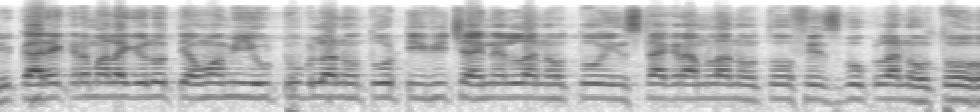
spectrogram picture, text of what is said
मी कार्यक्रमाला गेलो तेव्हा मी यूट्यूबला नव्हतो टी व्ही चॅनलला नव्हतो इंस्टाग्रामला नव्हतो फेसबुकला नव्हतो.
